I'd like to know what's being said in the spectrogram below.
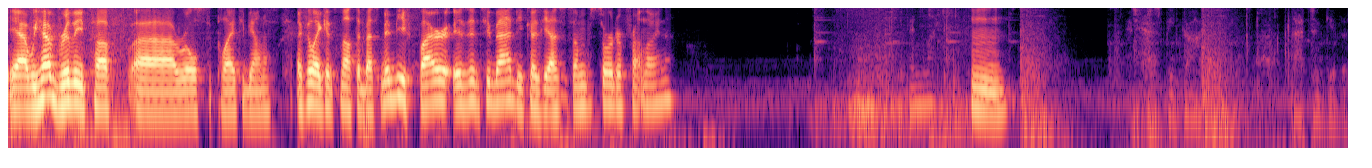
Yeah, we have really tough uh, roles to play, to be honest. I feel like it's not the best. Maybe Fire isn't too bad because he has some sort of frontline. Enlightenment Hmm. has begun. That's a given.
